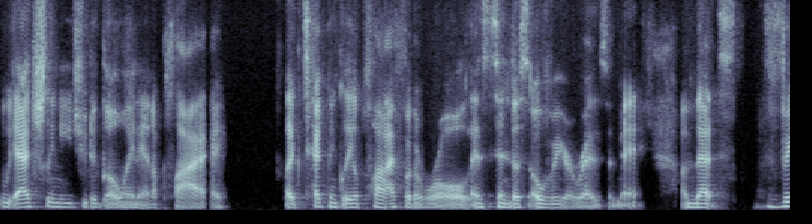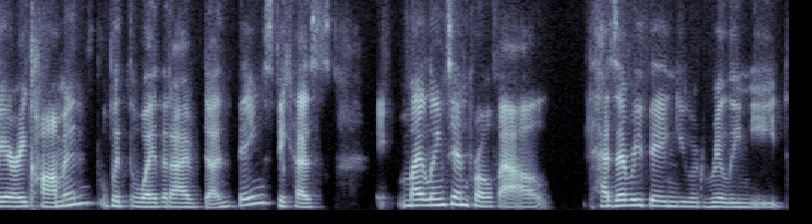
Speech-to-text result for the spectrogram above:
we actually need you to go in and apply, like technically apply for the role and send us over your resume. And um, that's very common with the way that I've done things because my LinkedIn profile has everything you would really need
